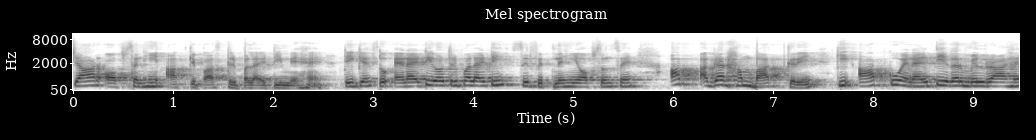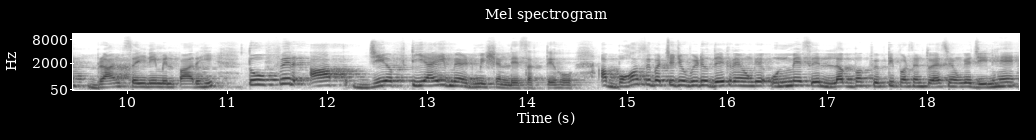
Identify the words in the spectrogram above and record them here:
चार ऑप्शन ही आपके पास ट्रिपल आईटी में हैं, ठीक है? तो एनआईटी और ट्रिपल आईटी सिर्फ़ इतने ही ऑप्शंस हैं। अब अगर हम बात करें कि आपको एनआईटी अगर मिल रहा है, ब्रांच सही नहीं मिल पा रही तो फिर आप जीएफटीआई में एडमिशन ले सकते हो। अब बहुत से बच्चे जो वीडियो देख रहे होंगे, उनमें से लगभग 50 परसेंट तो ऐसे होंगे जिन्हें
